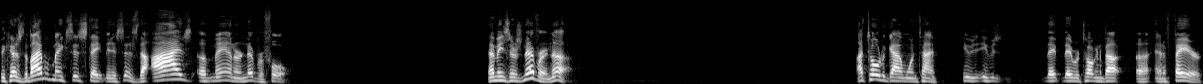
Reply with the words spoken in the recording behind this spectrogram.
Because the Bible makes this statement it says, The eyes of man are never full. That means there's never enough. I told a guy one time, he was, he was they, they were talking about uh, an affair,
